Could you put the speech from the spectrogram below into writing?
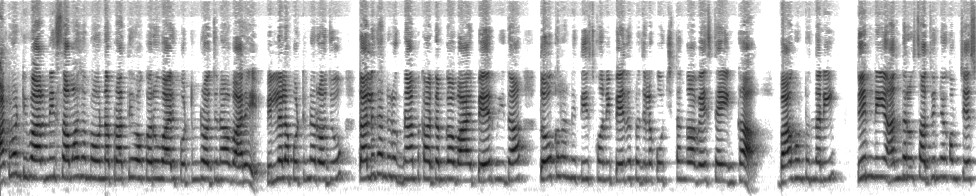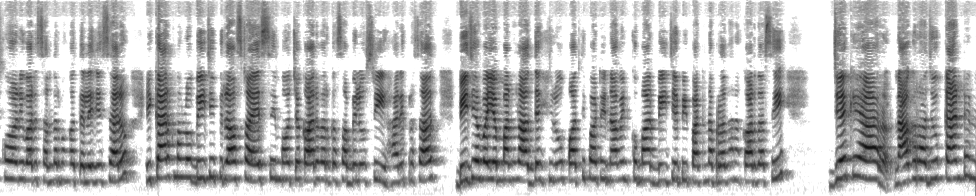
అటువంటి వారిని సమాజంలో ఉన్న ప్రతి ఒక్కరూ వారి పుట్టినరోజున వారి పిల్లల పుట్టినరోజు తల్లిదండ్రులు జ్ఞాపకార్థంగా వారి పేరు మీద తోకలన్నీ తీసుకొని పేద ప్రజలకు ఉచితంగా వేస్తే ఇంకా బాగుంటుందని దీన్ని అందరూ సద్వినియోగం చేసుకోవాలని వారి సందర్భంగా తెలియజేశారు. ఈ కార్యక్రమంలో బీజేపీ రాష్ట్ర ఎస్సీ మోర్చా కార్యవర్గ సభ్యులు శ్రీ హరిప్రసాద్ బీజేవైఎం మండల అధ్యక్షులు పత్తిపాటి నవీన్ కుమార్ బీజేపీ పట్టణ ప్రధాన కార్యదర్శి JKR Nagaraju canteen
